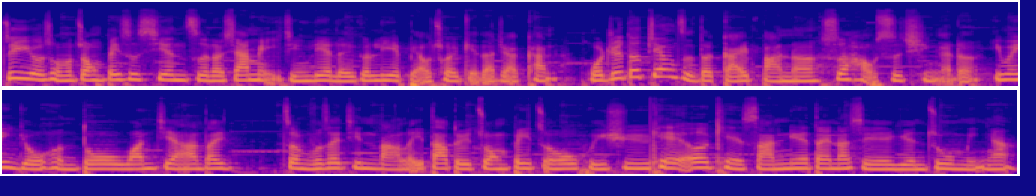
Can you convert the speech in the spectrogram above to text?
至于有什么装备是限制了，下面已经列了一个列表出来给大家看。我觉得这样子的改版呢是好事情来的，因为有很多玩家在。征服在进拿了一大堆装备之后回去 K 二 K 三虐待那些原住民啊，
